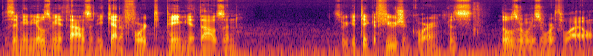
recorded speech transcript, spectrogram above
Because, I mean, he owes me a thousand. He can't afford to pay me a thousand. So we could take a fusion core, because those are always worthwhile.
